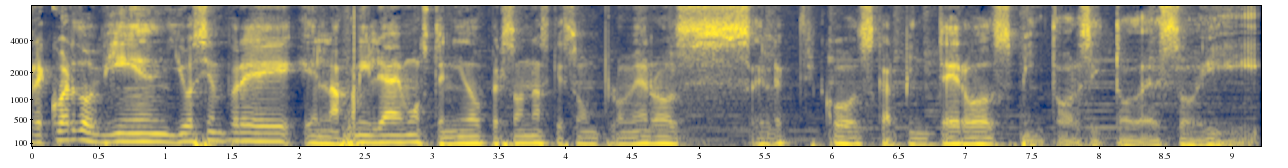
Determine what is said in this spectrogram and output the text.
recuerdo bien, yo siempre en la familia hemos tenido personas que son plomeros eléctricos, carpinteros, pintores y todo eso, y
